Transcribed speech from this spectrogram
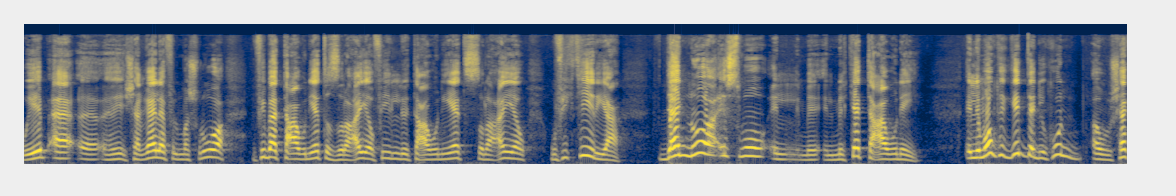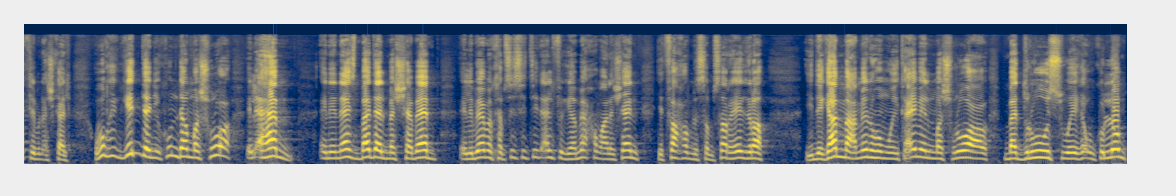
ويبقى آه، شغالة في المشروع. في بقى التعاونيات الزراعية وفي التعاونيات الصناعية وفي كتير يعني. ده النوع اسمه الملكية التعاونية اللي ممكن جدا يكون أو شكل من اشكالها وممكن جدا يكون ده المشروع الأهم إن الناس بدل ما الشباب اللي بيعمل 50 60 ألف جامعهم علشان يدفعهم لسمسار هجرة يتجمع منهم ويتعمل مشروع مدروس وكلهم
